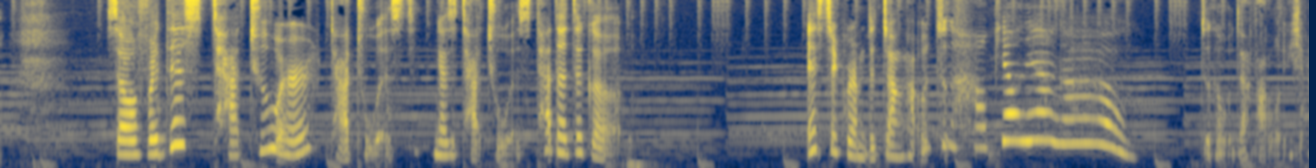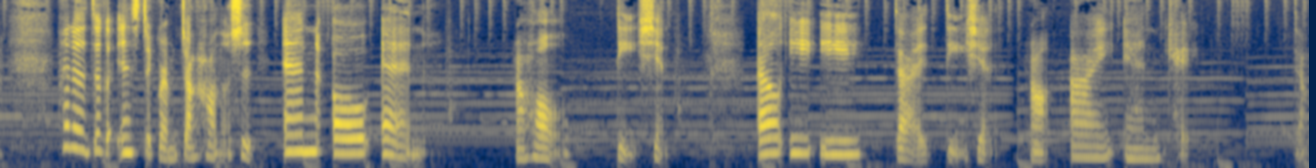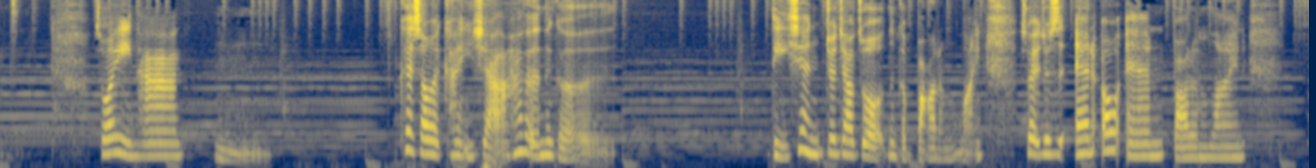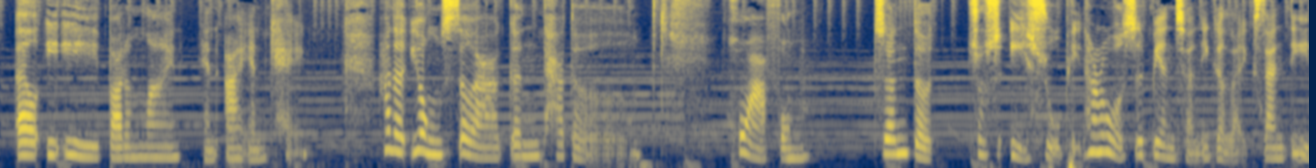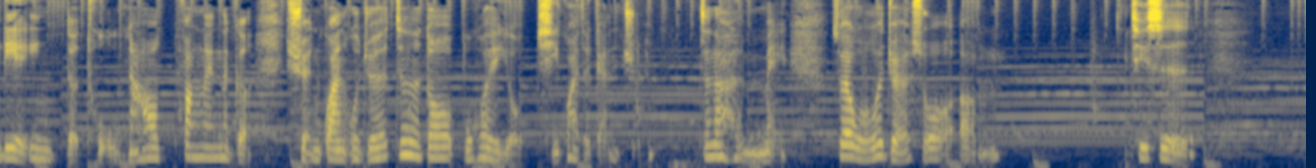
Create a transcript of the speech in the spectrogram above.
So for this tattooer, tattooist，应该是 tattooist，他的这个 Instagram 的账号，哦，这个好漂亮哦。这个我再 follow 一下，他的这个 Instagram 账号呢是 N O N，然后底线 L E E 在底线，然后 I N K。这样子，所以他嗯，可以稍微看一下他的那个底线，就叫做那个 bottom line，所以就是 N O N bottom line L E E bottom line and I N K，它的用色啊，跟它的画风真的。就是艺术品，它如果是变成一个 like 3D 列印的图，然后放在那个玄关，我觉得真的都不会有奇怪的感觉，真的很美。所以我会觉得说，嗯，其实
